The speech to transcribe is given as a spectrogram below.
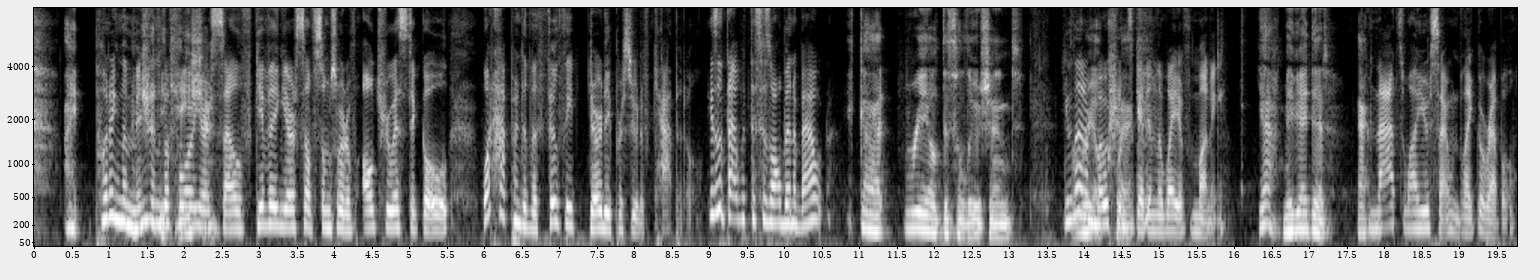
I putting the mission before yourself, giving yourself some sort of altruistic goal. What happened to the filthy, dirty pursuit of capital? Isn't that what this has all been about? it got real disillusioned. You let emotions quick. get in the way of money. Yeah, maybe I did. Heck, And that's why you sound like a rebel.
